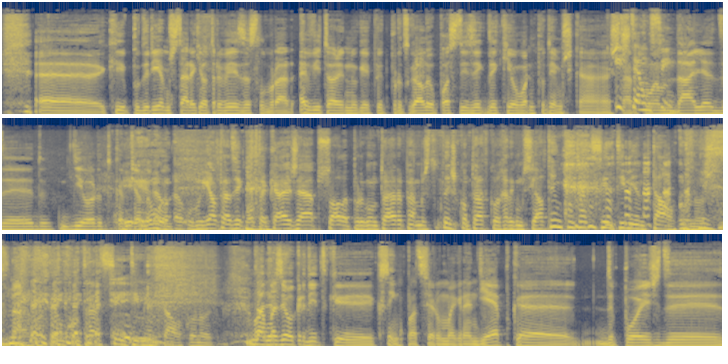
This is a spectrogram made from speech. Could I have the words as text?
eh, que poderíamos estar aqui outra vez a celebrar a vitória no GP de Portugal, eu posso dizer que daqui a um ano podemos cá estar é um com a sim. medalha de, de, de ouro de campeão do Eh, mundo. O Miguel está a dizer que volta cá e já há pessoal a perguntar: pá, mas tu tens contrato com a rádio comercial? Tem um contrato sentimental connosco. Tem um contrato sentimental connosco. Não, mas eu acredito que, que sim, que pode ser uma grande época. Depois de,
